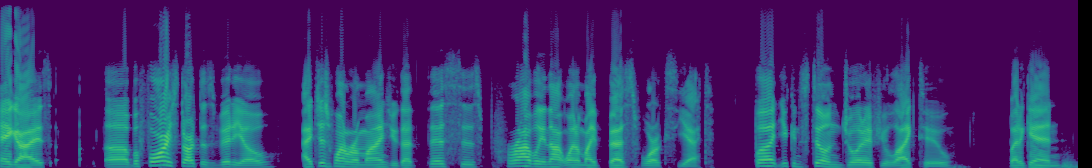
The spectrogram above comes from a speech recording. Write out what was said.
Hey guys, uh, before I start this video, I just want to remind you that this is probably not one of my best works yet. But you can still enjoy it if you like to. But again,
